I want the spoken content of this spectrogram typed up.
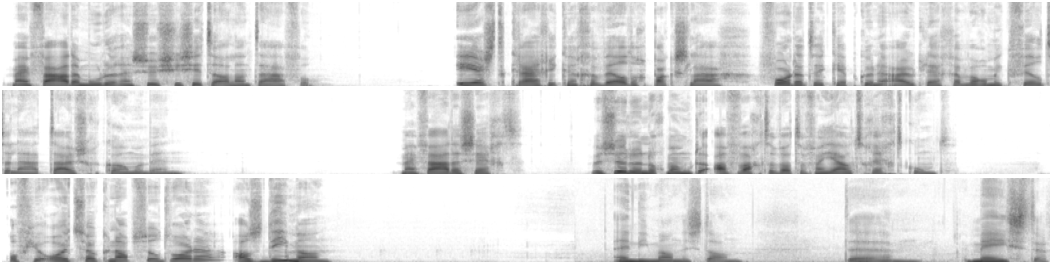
Mijn vader, moeder en zusje zitten al aan tafel. Eerst krijg ik een geweldig pak slaag voordat ik heb kunnen uitleggen waarom ik veel te laat thuisgekomen ben. Mijn vader zegt: We zullen nog maar moeten afwachten wat er van jou terechtkomt. Of je ooit zo knap zult worden als die man. En die man is dan de meester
